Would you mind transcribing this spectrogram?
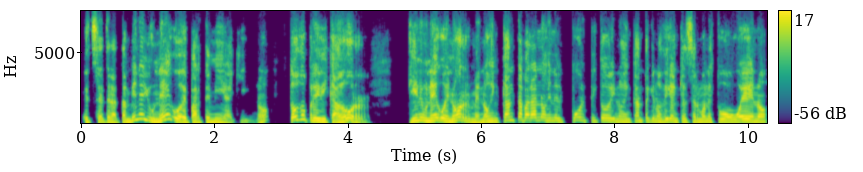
etcétera. También hay un ego de parte mía aquí, ¿no? todo predicador tiene un ego enorme. Nos encanta pararnos en el púlpito y nos encanta que nos digan que el sermón estuvo bueno,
